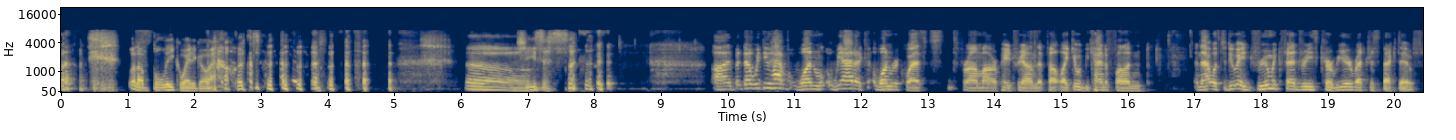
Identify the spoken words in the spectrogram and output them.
What a bleak way to go out. oh, Jesus. Uh, but no, we do have one. We had a one request from our Patreon that felt like it would be kind of fun, and that was to do a Drew McFedries career retrospective.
